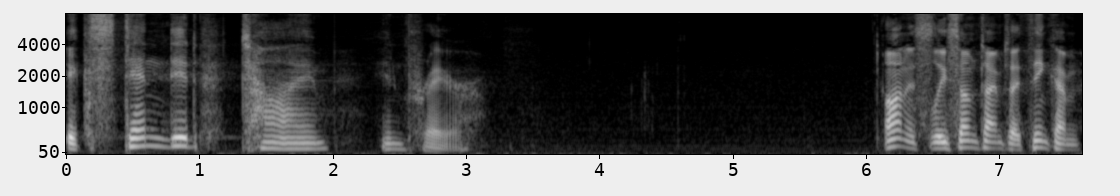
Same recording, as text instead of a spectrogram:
extended time in prayer. Honestly, sometimes I think I'm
